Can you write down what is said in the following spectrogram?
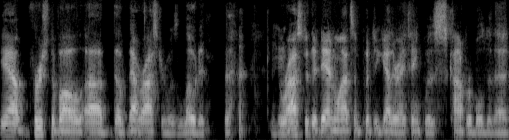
Yeah, first of all, uh, the, that roster was loaded. The mm-hmm. roster that Dan Watson put together, I think, was comparable to the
